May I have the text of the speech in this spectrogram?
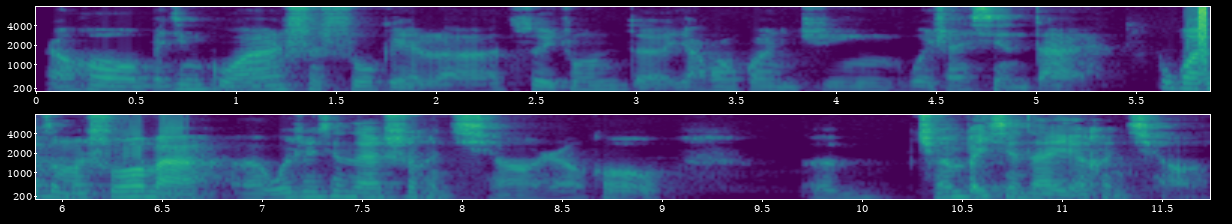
然后北京国安是输给了最终的亚冠冠军蔚山现代。不管怎么说吧，呃，蔚山现在是很强，然后，呃，全北现在也很强，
